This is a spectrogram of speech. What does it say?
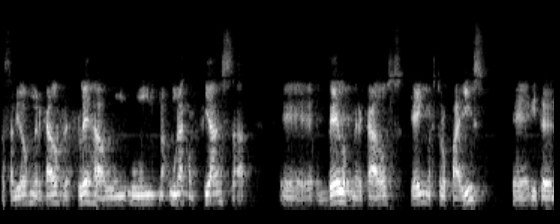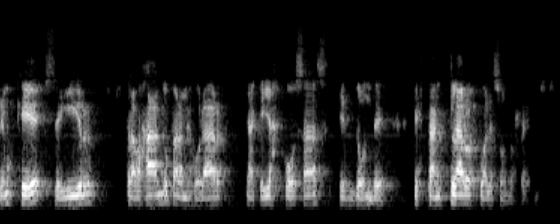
La salida a los mercados refleja una, confianza eh, de los mercados en nuestro país eh, y tenemos que seguir trabajando para mejorar aquellas cosas en donde están claros cuáles son los retos.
